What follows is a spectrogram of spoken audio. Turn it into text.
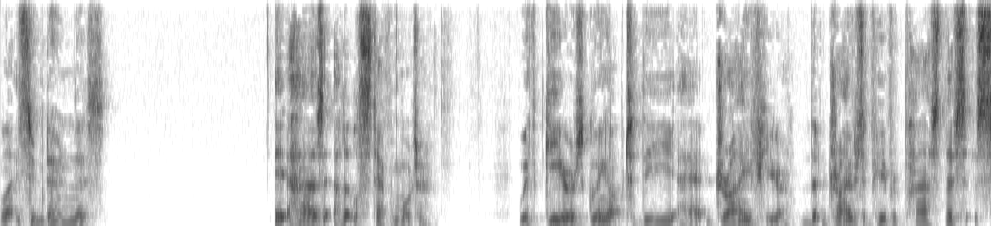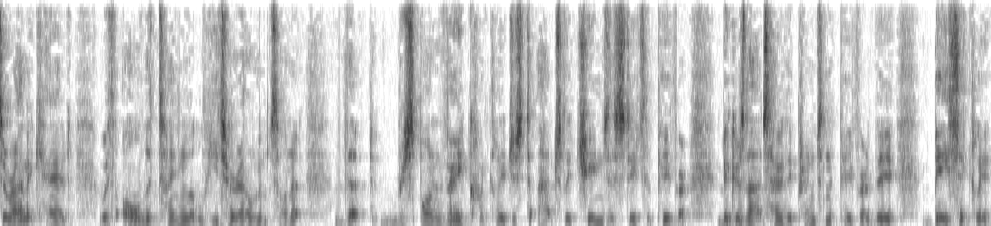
Let's zoom down this. It has a little stepper motor with gears going up to the uh, drive here that drives the paper past this ceramic head with all the tiny little heater elements on it that respond very quickly just to actually change the state of the paper because that's how they print in the paper. They basically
